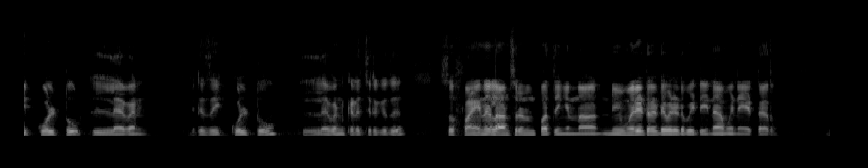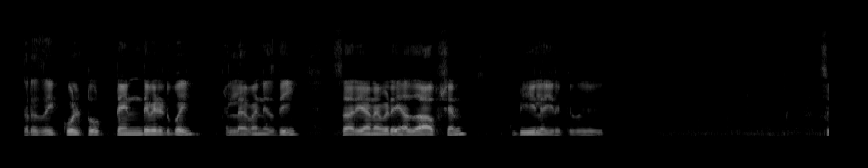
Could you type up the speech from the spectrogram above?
equal to eleven it is equal to eleven கிடைச்சிருக்குது. ஸோ ஃபைனல் ஆன்சர் என்னன்னு பார்த்தீங்கன்னா numerator divided by denominator that is equal to ten divided by eleven is the சரியான விடை. அது ஆப்ஷன் பியில் இருக்குது. ஸோ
